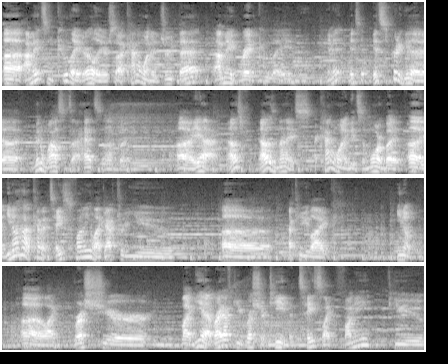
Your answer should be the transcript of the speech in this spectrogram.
Uh, I made some Kool Aid earlier, so I kind of want to drink that. I made red Kool Aid, and it, it's it's pretty good. Uh, been a while since I had some, but uh, yeah, that was that was nice. I kind of want to get some more, but uh, you know how it kind of tastes funny, like after you uh, after you like you know uh, like brush your like yeah, right after you brush your teeth, it tastes like funny if you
